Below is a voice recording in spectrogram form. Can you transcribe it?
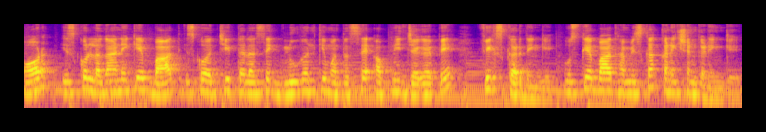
और इसको लगाने के बाद इसको अच्छी तरह से ग्लूगन की मदद से अपनी जगह पे फिक्स कर देंगे। उसके बाद हम इसका कनेक्शन करेंगे।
